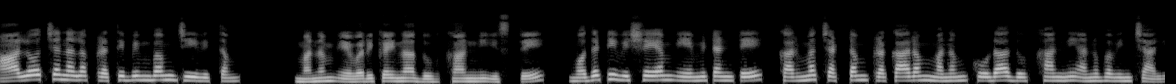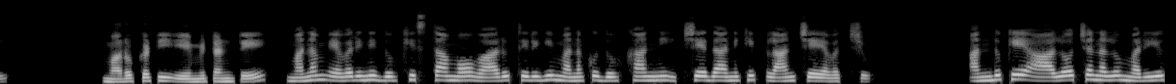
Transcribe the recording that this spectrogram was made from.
ఆలోచనల ప్రతిబింబం జీవితం. మనం ఎవరికైనా దుఃఖాన్ని ఇస్తే మొదటి విషయం ఏమిటంటే కర్మ చట్టం ప్రకారం మనం కూడా దుఃఖాన్ని అనుభవించాలి. మరొకటి ఏమిటంటే మనం ఎవరిని దుఃఖిస్తామో వారు తిరిగి మనకు దుఃఖాన్ని ఇచ్చేదానికి ప్లాన్ చేయవచ్చు. అందుకే ఆలోచనలు మరియు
